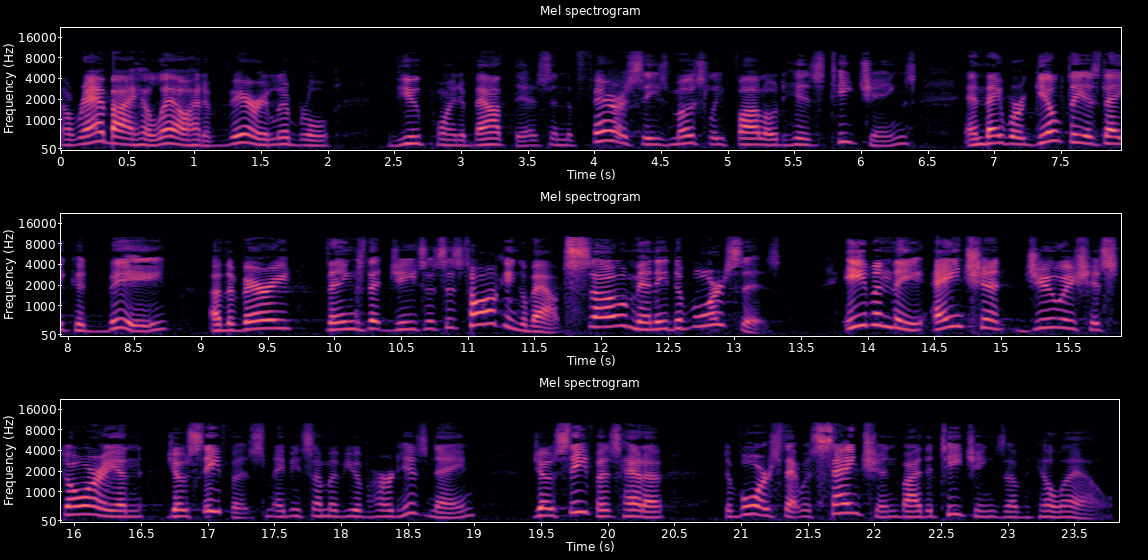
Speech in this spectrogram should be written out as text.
Now, Rabbi Hillel had a very liberal viewpoint about this, and the Pharisees mostly followed his teachings, and they were guilty as they could be of the very things that Jesus is talking about. So many divorces. Even the ancient Jewish historian Josephus, maybe some of you have heard his name, Josephus had a divorce that was sanctioned by the teachings of Hillel.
